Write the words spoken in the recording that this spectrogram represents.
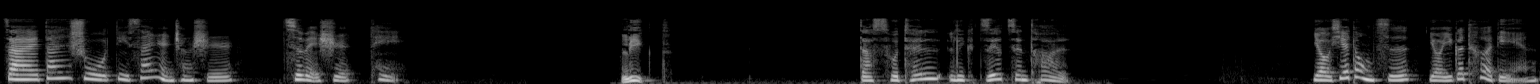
在单数第三人称时，词尾是 t。liegt, Das Hotel liegt sehr zentral. 有些动词有一个特点，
